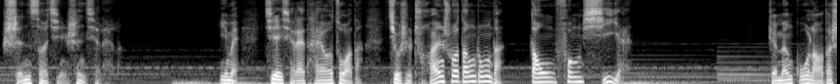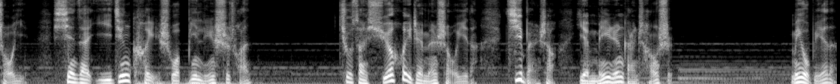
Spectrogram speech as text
神色谨慎起来了，因为接下来他要做的就是传说当中的刀锋洗眼。这门古老的手艺现在已经可以说濒临失传，就算学会这门手艺的，基本上也没人敢尝试。没有别的，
